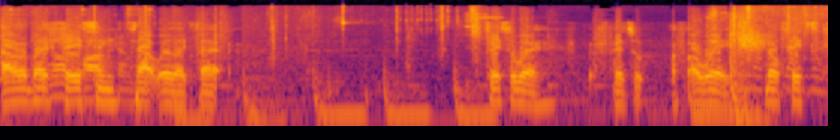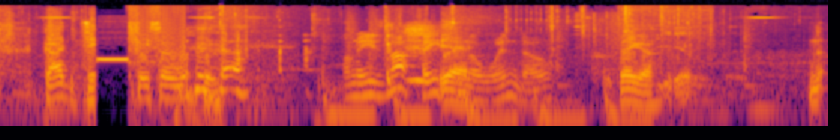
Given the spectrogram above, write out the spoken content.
alibi Not facing talking. that way like that. Face away. Face away. No face. God damn. Face away. I mean, he's not facing Yeah. the window. there you go. Yeah. No,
